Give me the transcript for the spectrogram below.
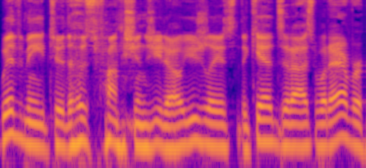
with me to those functions. You know, usually it's the kids and us, whatever.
